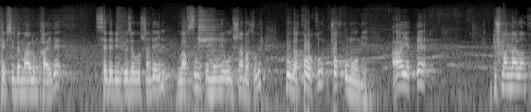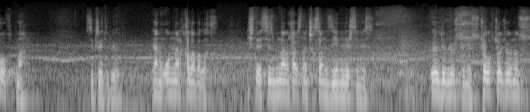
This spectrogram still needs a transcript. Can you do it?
tefsirde malum kaide, sebebin özel oluşuna değil, lafzın umumi oluşuna bakılır. Burada korku çok umumi. Ayette düşmanlardan korkutma zikrediliyor. Yani onlar kalabalık. İşte siz bunların karşısına çıksanız yenilirsiniz. Öldürülürsünüz. Çoluk çocuğunuz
